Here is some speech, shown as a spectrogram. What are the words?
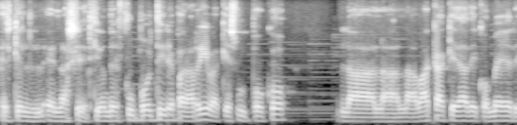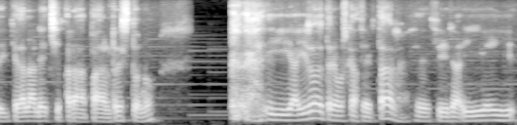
es que la selección de fútbol tire para arriba, que es un poco la, vaca que da de comer y que da la leche para el resto, ¿no? Y ahí es donde tenemos que acertar. Es decir, ahí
